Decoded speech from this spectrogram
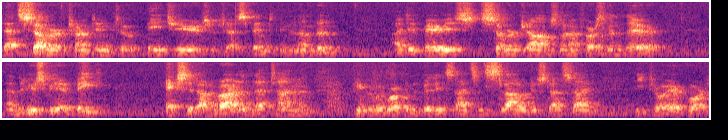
That summer turned into eight years, which I spent in London. I did various summer jobs when I first went there. And there used to be a big exit out of Ireland that time, and people would work on the building sites in Slough, just outside Heathrow Airport.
